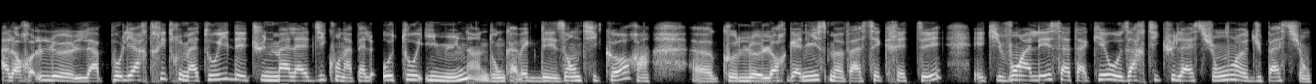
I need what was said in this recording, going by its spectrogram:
Alors, le, la polyarthrite rhumatoïde est une maladie qu'on appelle auto-immune, donc avec des anticorps euh, que l'organisme va sécréter et qui vont aller s'attaquer aux articulations euh, du patient.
